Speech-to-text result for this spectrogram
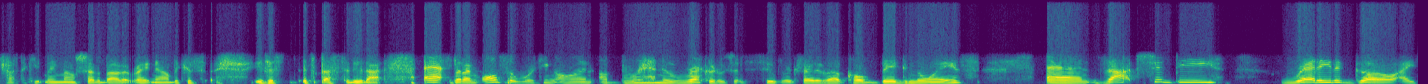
have to keep my mouth shut about it right now because you just it's best to do that. And, but I'm also working on a brand new record, which I'm super excited about, called Big Noise, and that should be ready to go. I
